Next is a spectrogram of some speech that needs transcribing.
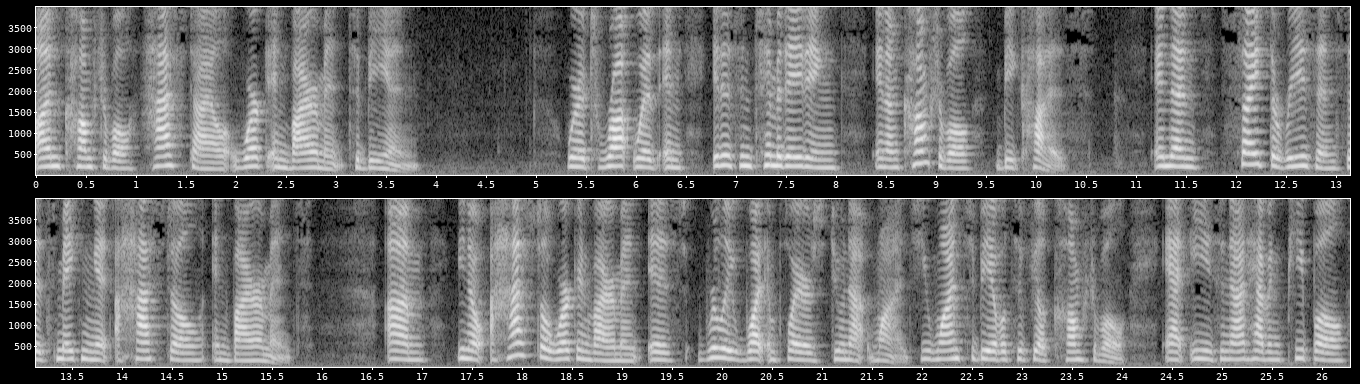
uncomfortable, hostile work environment to be in, where it's wrought with, and it is intimidating and uncomfortable because, and then cite the reasons that's making it a hostile environment. Um, you know, a hostile work environment is really what employers do not want. You want to be able to feel comfortable at ease and not having people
